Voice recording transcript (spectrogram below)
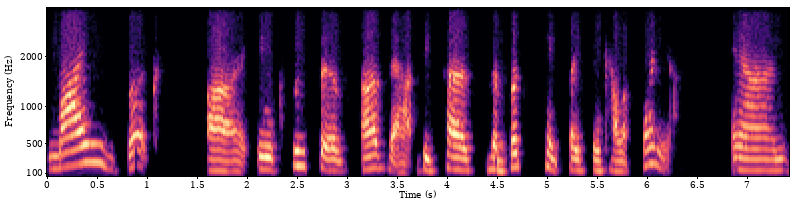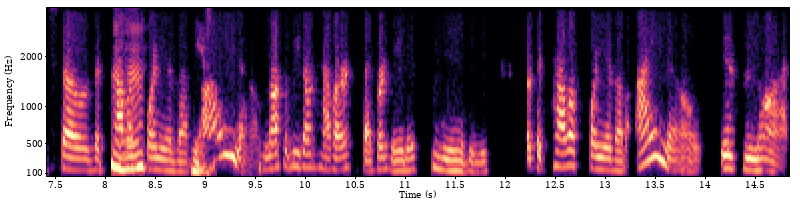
my books are inclusive of that because the books take place in California. And so the mm-hmm. California that yeah. I know, not that we don't have our segregated communities, but the California that I know is not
